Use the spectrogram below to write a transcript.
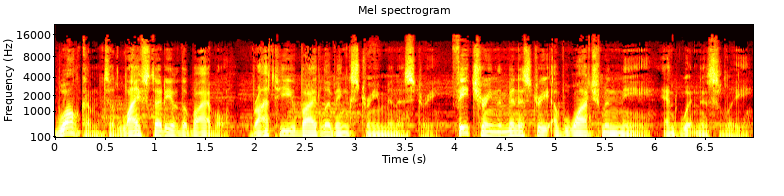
Welcome to Life Study of the Bible, brought to you by Living Stream Ministry, featuring the ministry of Watchman Nee and Witness Lee,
